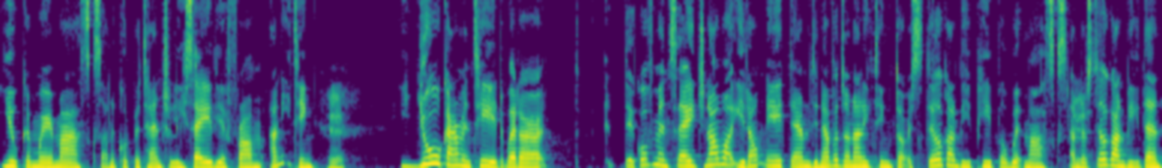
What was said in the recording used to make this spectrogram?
you can wear masks and it could potentially save you from anything, Yeah. you're guaranteed whether the government say, Do you know what, you don't need them, they never done anything, there's still going to be people with masks and Yeah. there's still going to be then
